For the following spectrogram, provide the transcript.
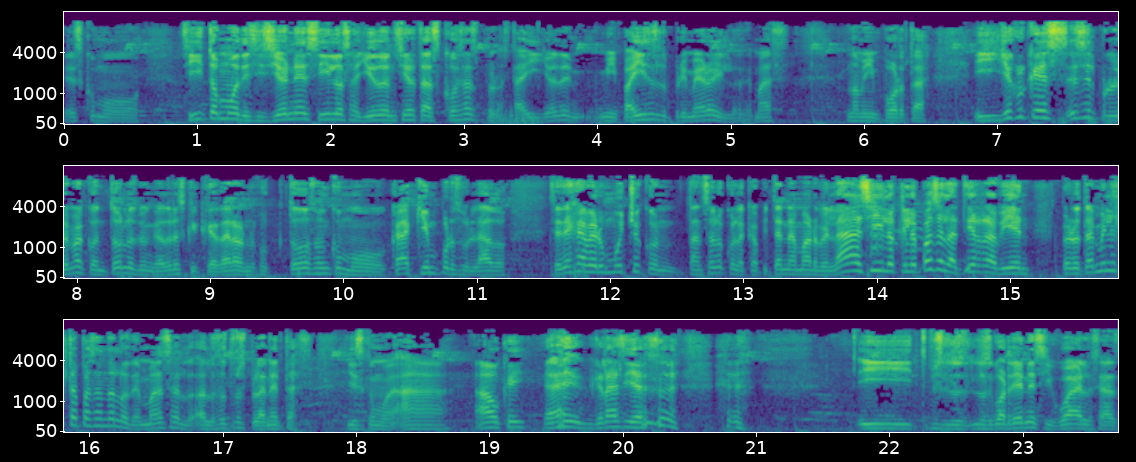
es como, sí tomo decisiones, sí los ayudo en ciertas cosas, pero hasta ahí, yo de mi país es lo primero y lo demás no me importa. Y yo creo que es, es el problema con todos los Vengadores que quedaron, todos son como cada quien por su lado. Se deja ver mucho con tan solo con la Capitana Marvel. Ah, sí, lo que le pasa a la Tierra bien, pero también le está pasando a lo demás, a, lo- a los otros planetas. Y es como, ah, ah, ok, gracias. Y pues, los, los guardianes igual, o sea,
